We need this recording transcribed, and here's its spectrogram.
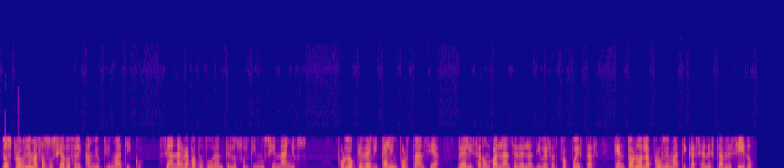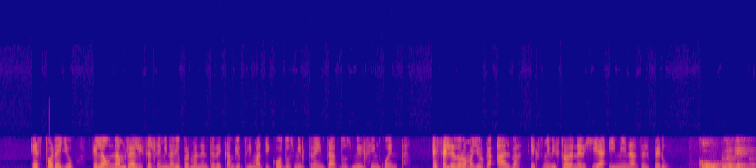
Los problemas asociados al cambio climático se han agravado durante los últimos 100 años, por lo que es de vital importancia realizar un balance de las diversas propuestas que en torno a la problemática se han establecido. Es por ello que la UNAM realiza el Seminario Permanente de Cambio Climático 2030-2050. Es Eleodoro Mayorga Alba, exministro de Energía y Minas del Perú. Como planeta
